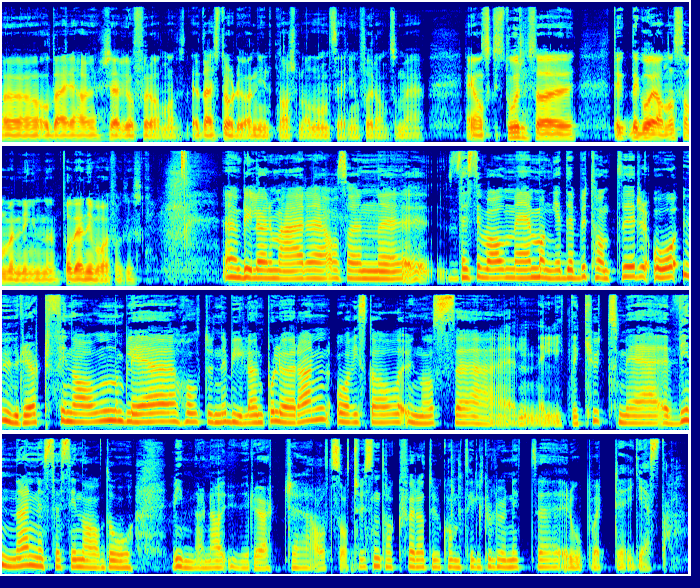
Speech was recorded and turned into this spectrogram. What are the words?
Eh, og der, ser vi jo foran, der står det jo en internasjonal lansering foran som er, er ganske stor. Så det, det, går an å sammenligne på det nivået, faktisk. Eh, Bylarm er eh, altså en festival med mange debutanter, og Urørt-finalen ble holdt under Bylarm på lørdag. Og vi skal unne oss en lite kutt med vinneren, Cezinado. Vinneren av Urørt, altså. Tusen takk for at du kom til Kulturnytt, Robert Gjestad.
